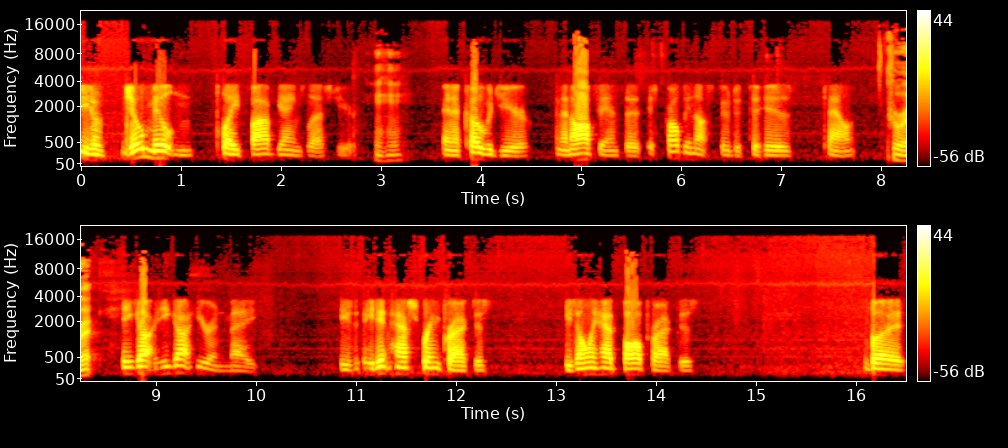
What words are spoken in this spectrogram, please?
you know, Joe Milton played five games last year Mhm. in a COVID year and an offense that is probably not suited to his talent. Correct. He got he got here in May. He's, he didn't have spring practice. He's only had fall practice. But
